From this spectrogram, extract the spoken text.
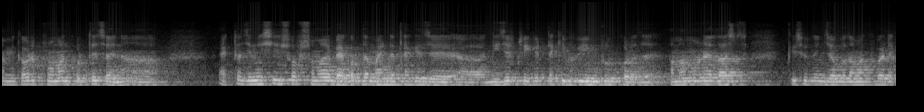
আমি কাউকে প্রমাণ করতে চাই না। একটা জিনিসই সব সময় ব্যাক অফ দ্য মাইন্ডে থাকে যে নিজের ক্রিকেটটা কীভাবে ইমপ্রুভ করা যায়। আমার মনে হয় লাস্ট কিছুদিন যাবৎ আমার খুব একটা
